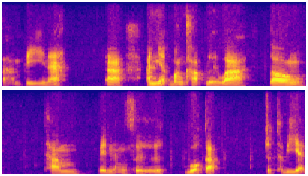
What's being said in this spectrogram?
สามปีนะ อ่าอันเนี้ยบังคับเลยว่าต้องทำเป็นหนังสือบวกกับจดทะเบียน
